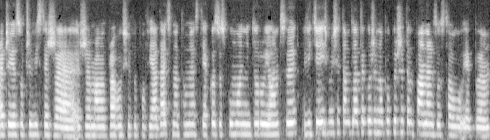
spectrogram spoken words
raczej jest oczywiste, że, że mamy prawo się wypowiadać, natomiast jako zespół monitorujący widzieliśmy się tam dlatego, że no po pierwsze ten panel został jakby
